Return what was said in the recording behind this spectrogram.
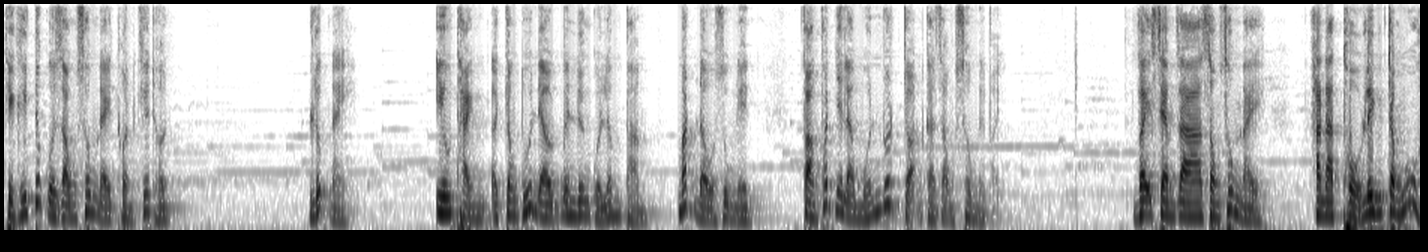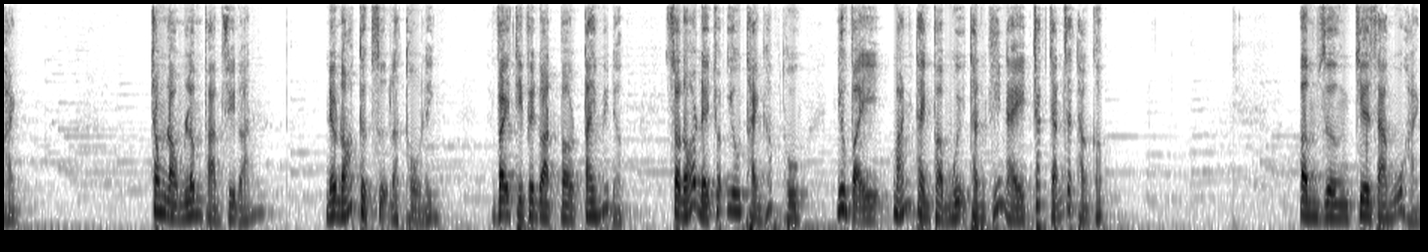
Thì khí tức của dòng sông này thuần khiết hơn. Lúc này, Yêu Thành ở trong túi đeo bên lưng của Lâm Phàm Bắt đầu rung lên, phảng phất như là muốn nuốt trọn cả dòng sông này vậy. Vậy xem ra dòng sông này Hẳn là thổ linh trong ngũ hành. Trong lòng Lâm phàm suy đoán, Nếu nó thực sự là thổ linh, Vậy thì phải đoạt vào tay mới được, Sau đó để cho yêu thành hấp thu như vậy, bán thành phẩm ngụy thần khí này chắc chắn sẽ thăng cấp. Âm dương chia ra ngũ hành.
